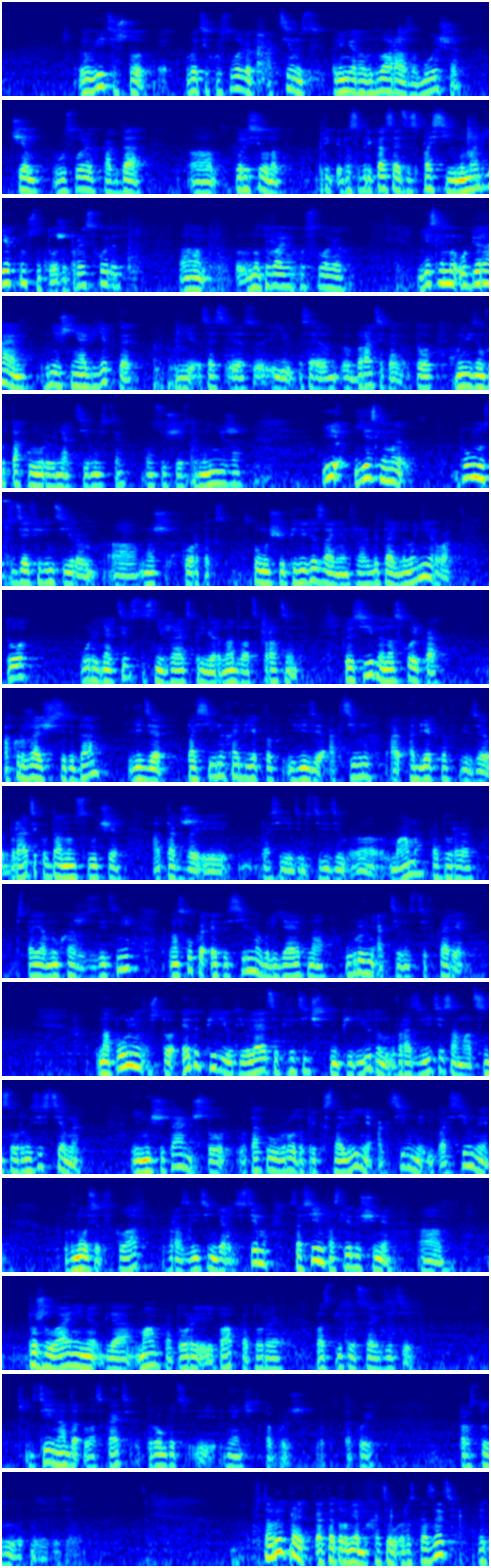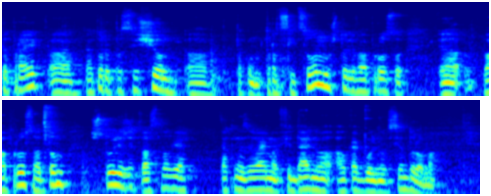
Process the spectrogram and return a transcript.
вы увидите, что в этих условиях активность примерно в два раза больше, чем в условиях, когда э, крысенок соприкасается с пассивным объектом, что тоже происходит э, в натуральных условиях. Если мы убираем внешние объекты и, и братика, то мы видим вот такой уровень активности, он существенно ниже. И если мы полностью дифференцируем э, наш кортекс с помощью перерезания инфраорбитального нерва, то уровень активности снижается примерно на 20%. То есть видно, насколько окружающая среда в виде пассивных объектов и в виде активных объектов, в виде братиков в данном случае, а также и, по всей видимости, в виде э, мамы, которая постоянно ухаживает за детьми, насколько это сильно влияет на уровень активности в коре. Напомню, что этот период является критическим периодом в развитии соматосенсорной системы. И мы считаем, что вот такого рода прикосновения, активные и пассивные, вносят вклад в развитие нервной системы со всеми последующими э, пожеланиями для мам которые, и пап, которые воспитывают своих детей. Детей надо ласкать, трогать и нянчить побольше. Вот такой простой вывод мы из этого делаем. Второй проект, о котором я бы хотел рассказать, это проект, а, который посвящен а, такому трансляционному, что ли, вопросу, вопросу о том, что лежит в основе так называемого фидального алкогольного синдрома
